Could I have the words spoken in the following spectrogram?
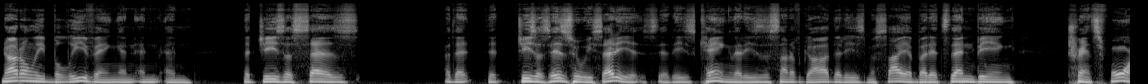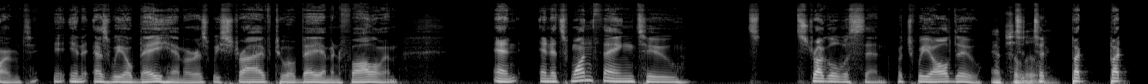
not only believing and, and, and that Jesus says that, that Jesus is who he said he is, that he's king, that he's the son of God, that he's Messiah, but it's then being transformed in, in, as we obey him or as we strive to obey him and follow him. And and it's one thing to s- struggle with sin, which we all do. To- Absolutely. to- but but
